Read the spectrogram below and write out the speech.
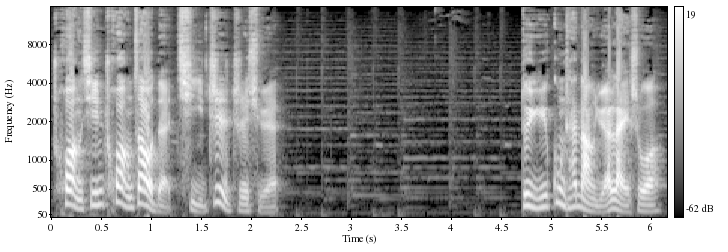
创新创造的启智之学。对于共产党员来说，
